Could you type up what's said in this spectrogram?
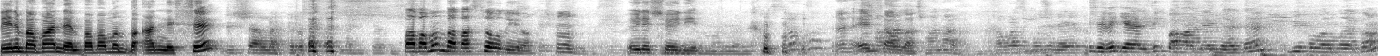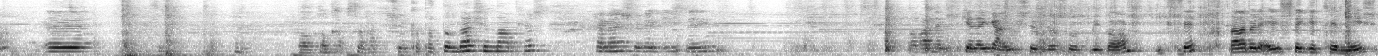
Benim babaannem babamın ba- annesi. İnşallah Babamın babası oluyor. Hı. Öyle söyleyeyim. Heh, El salla. Çanak. Havası gözüne yakın. Biz eve geldik babaannemlerden, büyük babamlardan. Ee, balkon kapısını hafif şöyle kapattığımda şimdi ne yapıyoruz? Hemen şöyle göstereyim. Babaannem Türkiye'den gelmişti biliyorsunuz büyük babam ikisi. Bana böyle erişte getirmiş.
